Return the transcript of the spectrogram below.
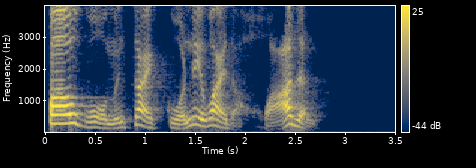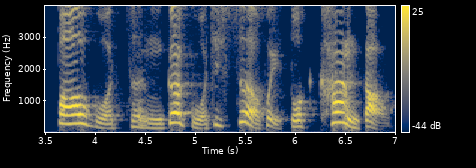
包括我们在国内外的华人，包括整个国际社会都看到了，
